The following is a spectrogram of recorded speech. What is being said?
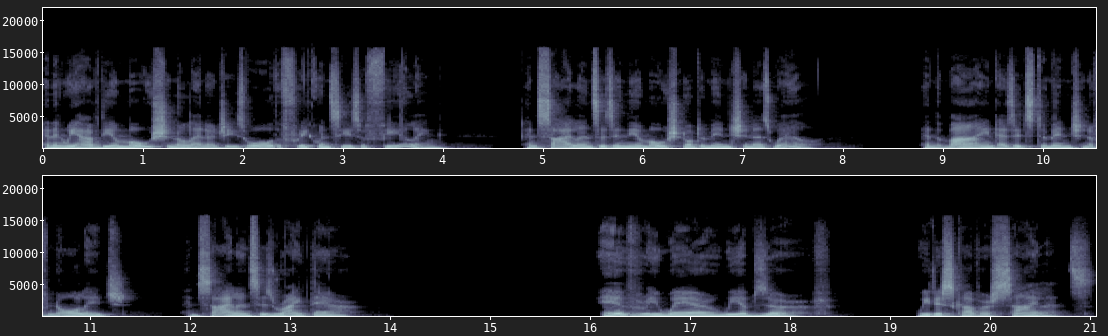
And then we have the emotional energies, all the frequencies of feeling, and silence is in the emotional dimension as well and the mind has its dimension of knowledge, and silence is right there. Everywhere we observe, we discover silence.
